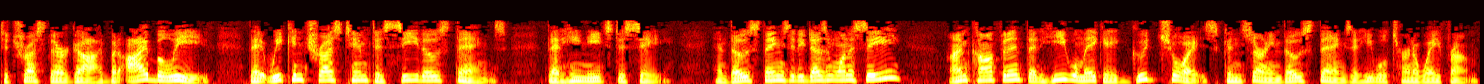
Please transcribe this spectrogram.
to trust their God, but I believe that we can trust Him to see those things that He needs to see. And those things that He doesn't want to see, I'm confident that He will make a good choice concerning those things that He will turn away from.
